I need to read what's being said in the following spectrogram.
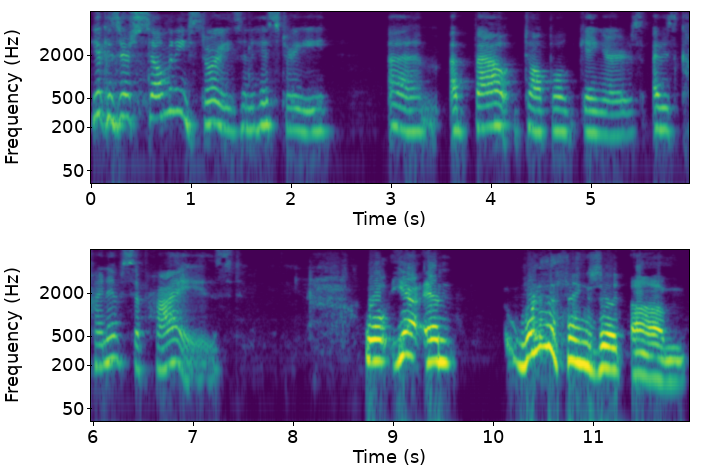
Yeah, because there's so many stories in history um, about doppelgangers. I was kind of surprised. Well, yeah, and one of the things that um,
